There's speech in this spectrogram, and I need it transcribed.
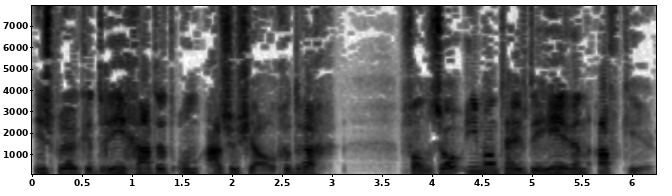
In Spreuken 3 gaat het om asociaal gedrag. Van zo iemand heeft de Heer een afkeer.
